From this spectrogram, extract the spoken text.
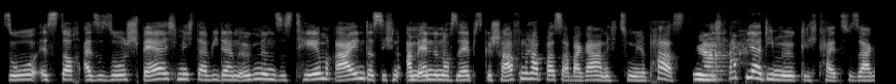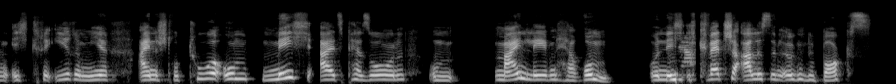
so ist doch, also so sperre ich mich da wieder in irgendein System rein, das ich am Ende noch selbst geschaffen habe, was aber gar nicht zu mir passt. Ich habe ja die Möglichkeit zu sagen, ich kreiere mir eine Struktur um mich als Person, um mein Leben herum und nicht, ja. ich quetsche alles in irgendeine Box.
